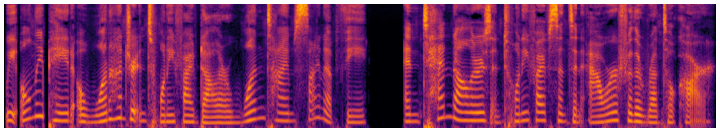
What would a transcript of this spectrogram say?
we only paid a $125 one time sign up fee and $10.25 an hour for the rental car.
